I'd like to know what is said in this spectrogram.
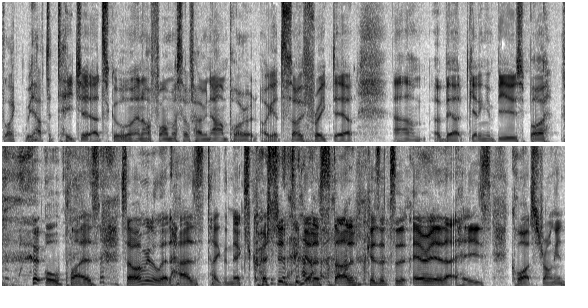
like we have to teach it at school, and I find myself having to umpire it, I get so freaked out. Um, about getting abused by all players. So I'm going to let Haz take the next question to get us started because it's an area that he's quite strong in.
